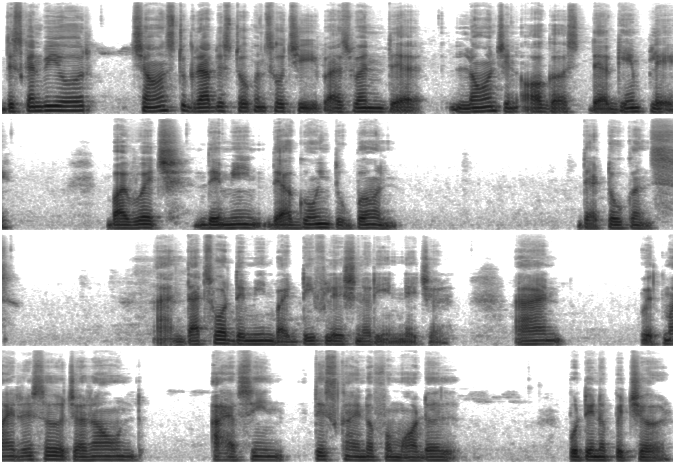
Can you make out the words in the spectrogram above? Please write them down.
This can be your chance to grab this token so cheap as when they launch in August their gameplay by which they mean they are going to burn their tokens. And that's what they mean by deflationary in nature. And with my research around, I have seen this kind of a model put in a picture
